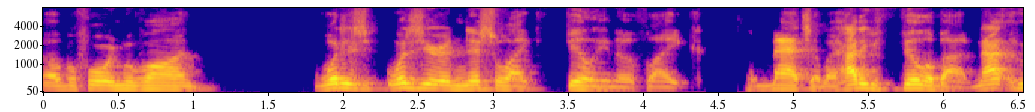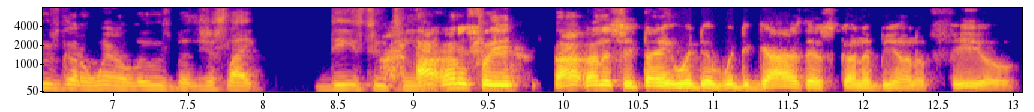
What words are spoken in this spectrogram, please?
uh, before we move on. What is what is your initial like feeling of like the matchup? Like, how do you feel about it? Not who's going to win or lose, but just like these two teams. I honestly, I honestly think with the with the guys that's going to be on the field,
